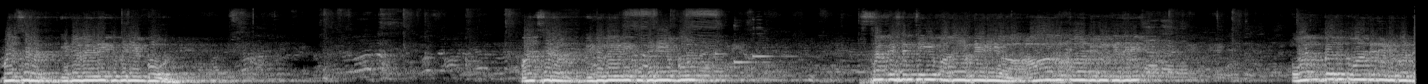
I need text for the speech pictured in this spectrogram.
മത്സരം ഇടവേളയ്ക്ക് പിരിയുമ്പോൾ മത്സരം ഇടവേളയ്ക്ക് പിരിയുമ്പോൾ സംഘർഷത്തെയും അതോർ നേടിയ ആറ് പോയിന്റുകൾക്കെതിരെ ഒൻപത് പോയിന്റ് നേടിക്കൊണ്ട്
